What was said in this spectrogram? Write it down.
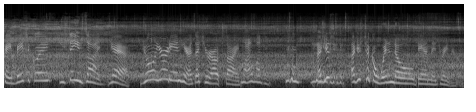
Okay, basically, You stay inside. yeah. Jewel, you're already in here. I thought you were outside. No, I wasn't. I just, I just took a window damage right now.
